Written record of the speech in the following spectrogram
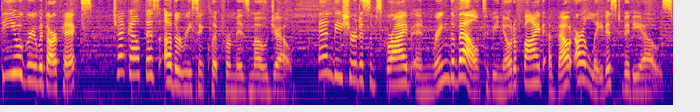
Do you agree with our picks? Check out this other recent clip from Ms. Mojo. And be sure to subscribe and ring the bell to be notified about our latest videos.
